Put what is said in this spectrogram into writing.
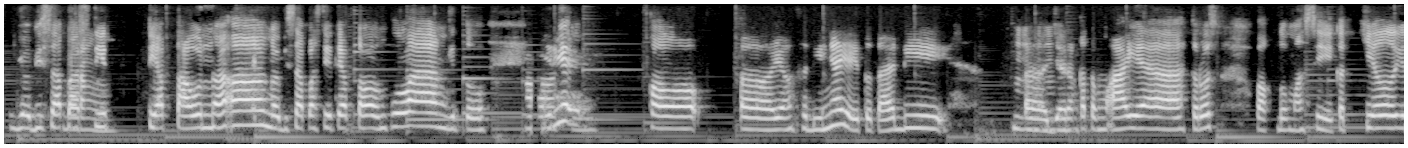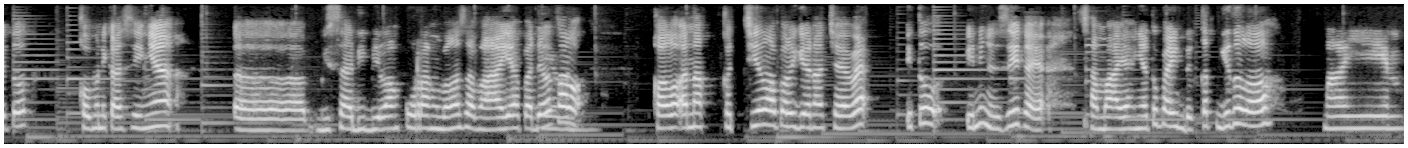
nggak bisa Bareng. pasti tiap tahun nggak uh, bisa pasti tiap tahun pulang gitu. Oh, Jadi kalau uh, yang sedihnya yaitu tadi hmm. uh, jarang ketemu ayah. Terus waktu masih kecil gitu komunikasinya uh, bisa dibilang kurang banget sama ayah padahal iya, kalau kalau anak kecil apalagi anak cewek itu ini gak sih kayak sama ayahnya tuh paling deket gitu loh main.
